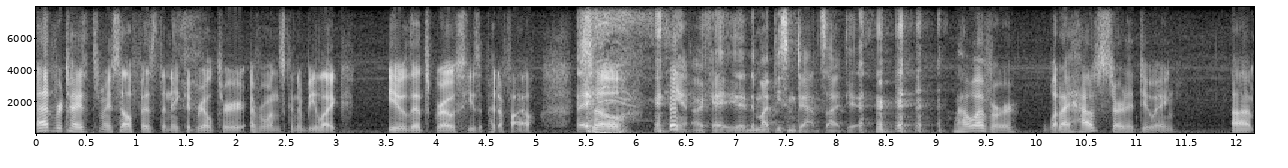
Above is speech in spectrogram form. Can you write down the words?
advertise myself as the naked realtor, everyone's going to be like, "Ew, that's gross. He's a pedophile." So, yeah, okay, yeah, there might be some downside. Yeah. however, what I have started doing um,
